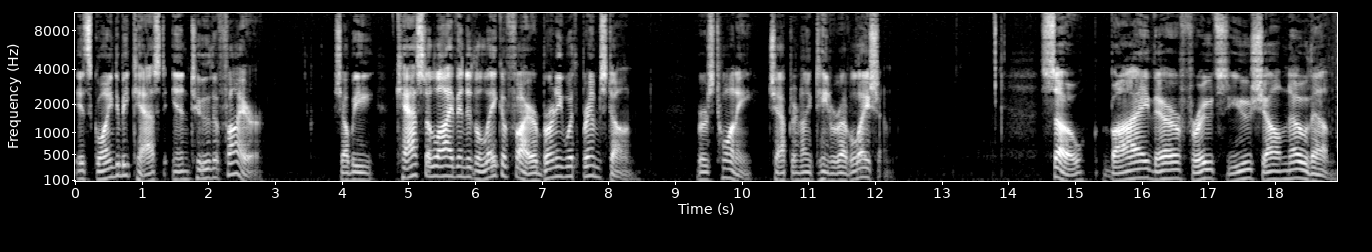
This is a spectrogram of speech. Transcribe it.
It's going to be cast into the fire. Shall be cast alive into the lake of fire, burning with brimstone. Verse 20, chapter 19 of Revelation. So, by their fruits you shall know them.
